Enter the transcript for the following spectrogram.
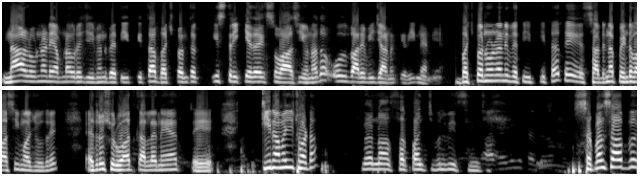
ਨਾਲ ਉਹਨਾਂ ਨੇ ਆਪਣਾ ਉਰੇ ਜੀਵਨ ਬਤੀਤ ਕੀਤਾ? ਬਚਪਨ ਤੋਂ ਕਿਸ ਤਰੀਕੇ ਦਾ ਸਵਾਸ ਸੀ ਉਹਨਾਂ ਦਾ? ਉਸ ਬਾਰੇ ਵੀ ਜਾਣਕਾਰੀ ਲੈਣੀ ਆ ਬਚਪਨ ਉਹਨਾਂ ਨੇ ਬਤੀਤ ਕੀਤਾ ਤੇ ਸਾਡੇ ਨਾਲ ਪਿੰਡ ਵਾਸੀ ਮੌਜੂਦ ਨੇ। ਇਧਰੋਂ ਸ਼ੁਰੂਆਤ ਕਰ ਲੈਣੇ ਆ ਤੇ ਕੀ ਨਾਮ ਹੈ ਜੀ ਤੁਹਾਡਾ? ਮੇਰਾ ਨਾਮ ਸਰਪੰਚ ਬਲਵੀਰ ਸਿੰਘ ਜੀ। ਸਰਪੰਚ ਸਾਹਿਬ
